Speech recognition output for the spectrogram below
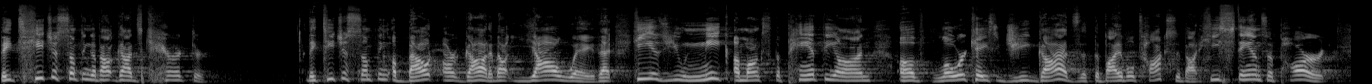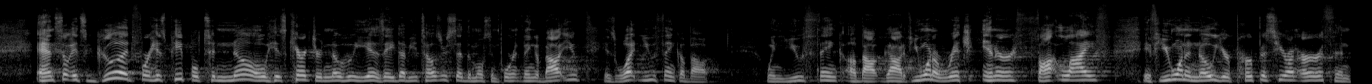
they teach us something about God's character. They teach us something about our God, about Yahweh, that He is unique amongst the pantheon of lowercase g gods that the Bible talks about. He stands apart. And so it's good for his people to know his character, know who he is. A.W. Tozer said the most important thing about you is what you think about when you think about God. If you want a rich inner thought life, if you want to know your purpose here on earth and,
